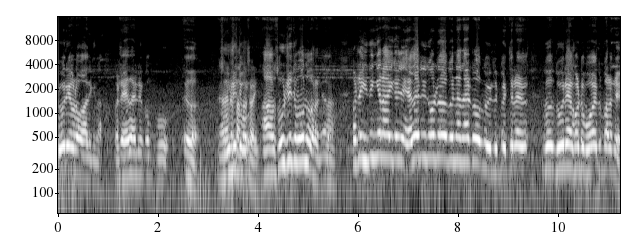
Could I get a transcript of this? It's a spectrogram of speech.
ജോലിയോടെ ബാധിക്കുന്ന. പക്ഷെ ഏതായാലും ഇപ്പം ഇത് സൂക്ഷിച്ചു ആ സൂക്ഷിച്ചു പോകുന്നു പറഞ്ഞു. പക്ഷെ ഇതിങ്ങനെ ആയിക്കഴിഞ്ഞാൽ ഏതായാലും ഇതുകൊണ്ട് പിന്നെ നേട്ടമൊന്നുമില്ല. ഇപ്പൊ ഇച്ചിരി ദൂരെ അങ്ങോട്ട് പോയെന്ന് പറഞ്ഞ്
